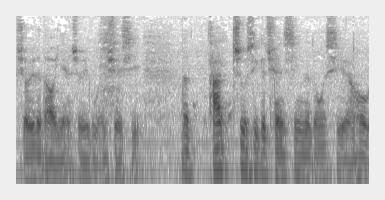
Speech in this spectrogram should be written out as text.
修一个导演，修一个文学系。那它就是一个全新的东西，然后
